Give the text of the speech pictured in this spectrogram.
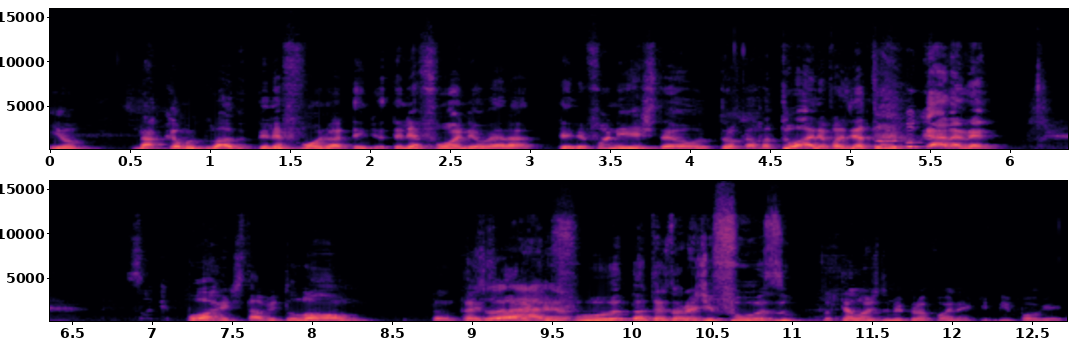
E eu, na cama do lado do telefone, eu atendia telefone, eu era telefonista, eu trocava toalha, eu fazia tudo pro cara, né? Só que, porra, a gente tava em Toulon, tantas horas de fuso, tantas horas de fuso. Tô até longe do microfone aqui, me empolguei.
